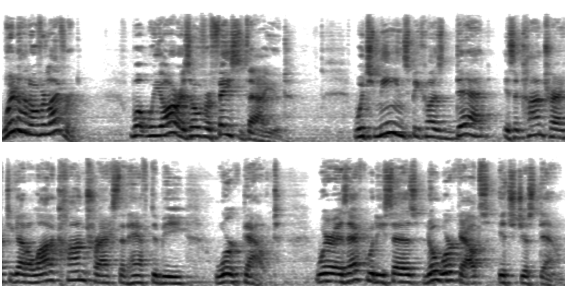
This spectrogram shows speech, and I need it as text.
we're not over levered. What we are is over face valued, which means because debt is a contract, you got a lot of contracts that have to be worked out. Whereas equity says no workouts, it's just down.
